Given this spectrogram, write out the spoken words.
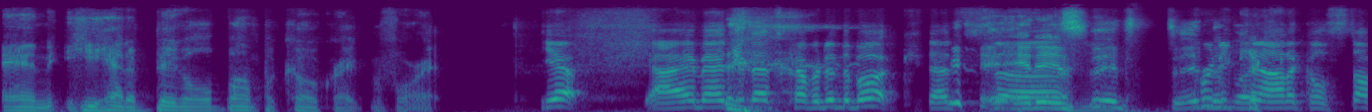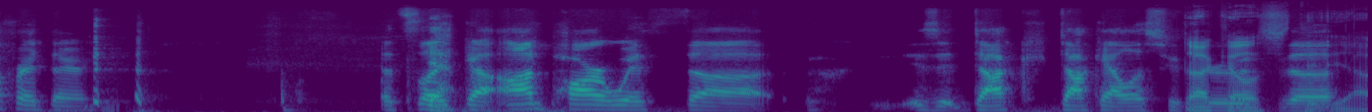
and he had a big old bump of coke right before it. Yep, I imagine that's covered in the book. That's uh, it is. It's pretty canonical stuff right there. That's like uh, on par with uh, is it Doc Doc Ellis who Doc threw Ellis. the yeah.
